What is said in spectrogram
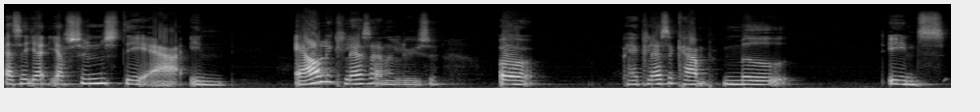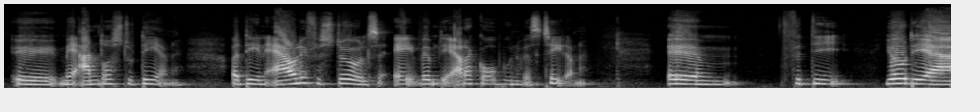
altså jeg, jeg synes, det er en ærgerlig klasseanalyse at have klassekamp med ens, øh, med andre studerende. Og det er en ærgerlig forståelse af, hvem det er, der går på universiteterne. Øhm, fordi jo, det er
